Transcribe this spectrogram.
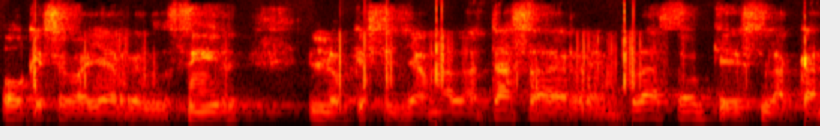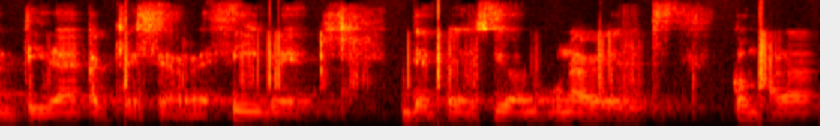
o que se vaya a reducir lo que se llama la tasa de reemplazo, que es la cantidad que se recibe de pensión una vez comparada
